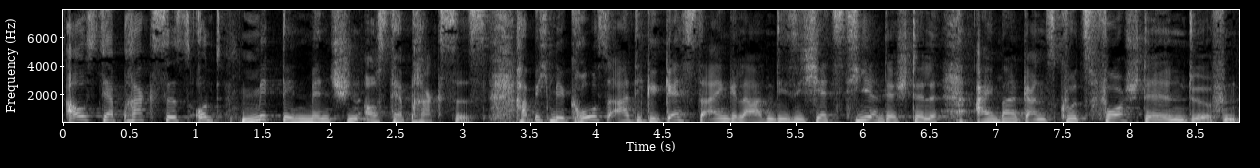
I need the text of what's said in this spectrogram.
aus der Praxis und mit den Menschen aus der Praxis, habe ich mir großartige Gäste eingeladen, die sich jetzt hier an der Stelle einmal ganz kurz vorstellen dürfen.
